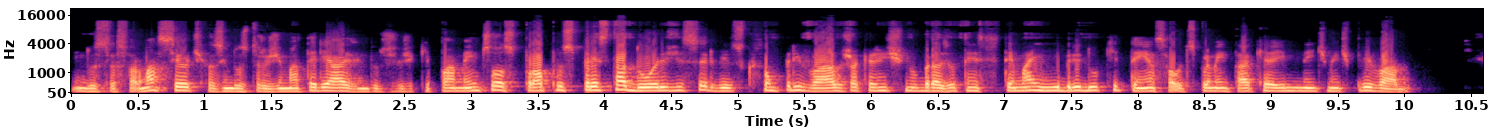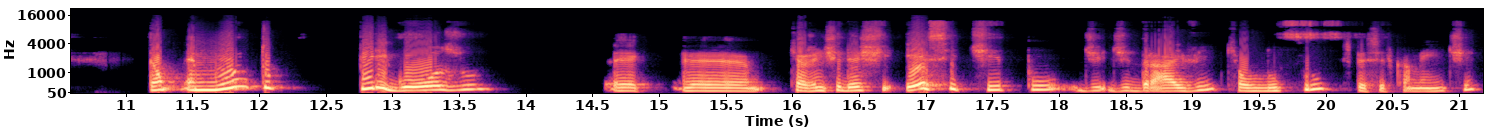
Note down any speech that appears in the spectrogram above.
indústrias farmacêuticas, indústrias de materiais, indústrias de equipamentos, ou os próprios prestadores de serviços que são privados, já que a gente no Brasil tem esse sistema híbrido que tem a saúde suplementar, que é eminentemente privado. Então, é muito perigoso é, é, que a gente deixe esse tipo de, de drive, que é o lucro especificamente,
